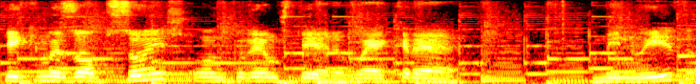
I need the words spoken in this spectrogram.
tem aqui umas opções onde podemos ter o ecrã diminuído,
